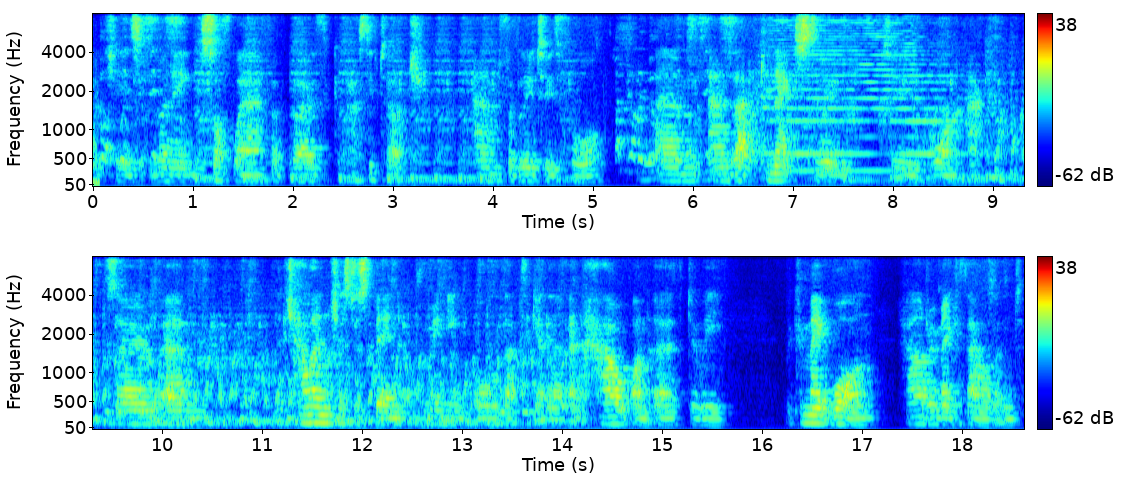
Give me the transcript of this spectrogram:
which is running software for both capacitive touch and for Bluetooth 4 um, and that connects to, to one app. So um, the challenge has just been bringing all of that together and how on earth do we, we can make one, how do we make a thousand?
